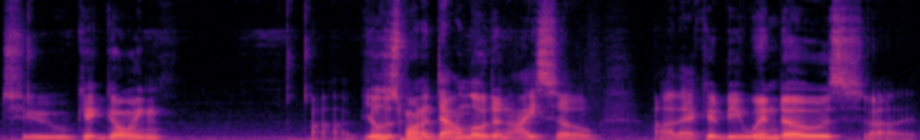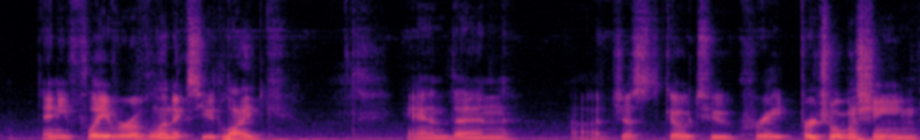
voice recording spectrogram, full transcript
to get going, uh, you'll just want to download an ISO. Uh, that could be Windows, uh, any flavor of Linux you'd like. And then uh, just go to create virtual machine.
